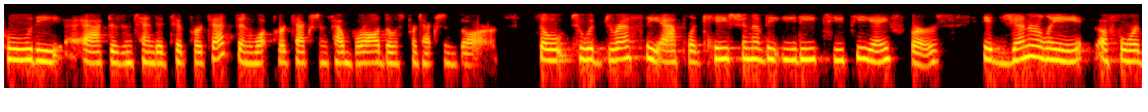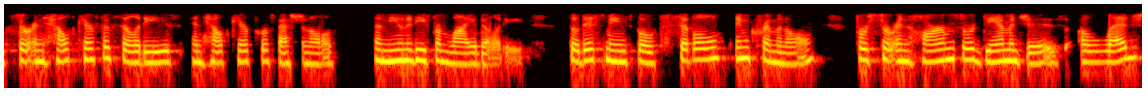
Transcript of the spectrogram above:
who the Act is intended to protect and what protections, how broad those protections are. So, to address the application of the EDTPA first, it generally affords certain healthcare facilities and healthcare professionals immunity from liability. So this means both civil and criminal for certain harms or damages alleged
